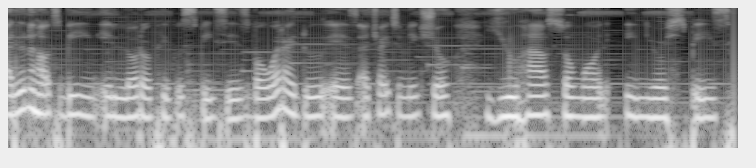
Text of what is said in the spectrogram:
I don't know how to be in a lot of people's spaces. But what I do is I try to make sure you have someone in your space,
